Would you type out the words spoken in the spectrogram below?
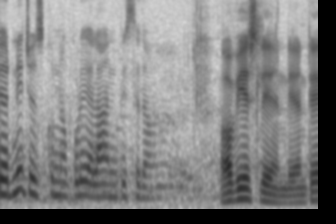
జర్నీ చూసుకున్నప్పుడు ఎలా అనిపిస్తుందా ఆబ్వియస్లీ అండి. అంటే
